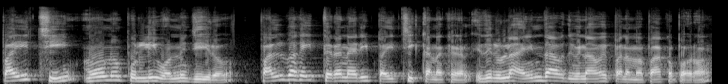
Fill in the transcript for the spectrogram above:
பயிற்சி மூணு புள்ளி ஒன்று ஜீரோ. பல்வகை திறனறி பயிற்சி கணக்குகள். இதில் உள்ள ஐந்தாவது வினாவை இப்போ நம்ம பார்க்க போகிறோம்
